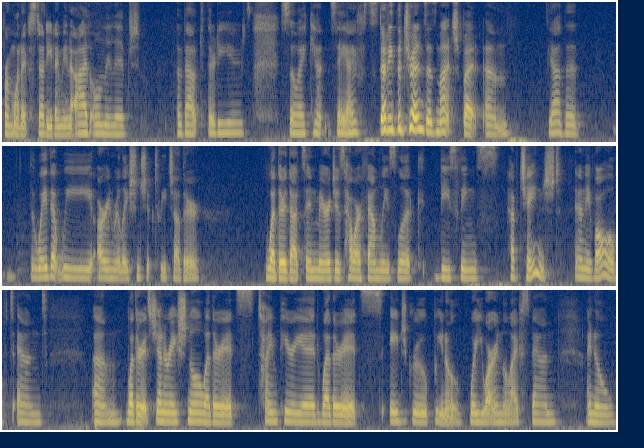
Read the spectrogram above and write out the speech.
from what I've studied. I mean, I've only lived about 30 years, so I can't say I've studied the trends as much. But um, yeah, the, the way that we are in relationship to each other, whether that's in marriages, how our families look, these things have changed and evolved. And um, whether it's generational, whether it's time period, whether it's age group, you know, where you are in the lifespan. I know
